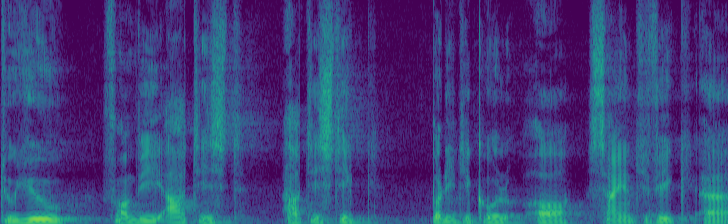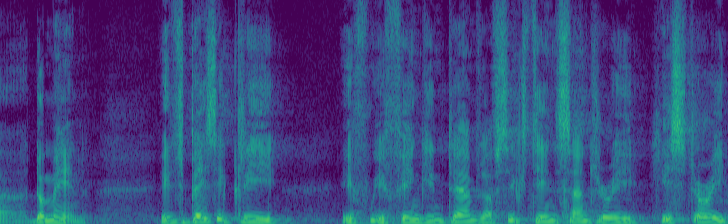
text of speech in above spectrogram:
to you from the artist, artistic, political, or scientific uh, domain. It's basically, if we think in terms of 16th century history,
